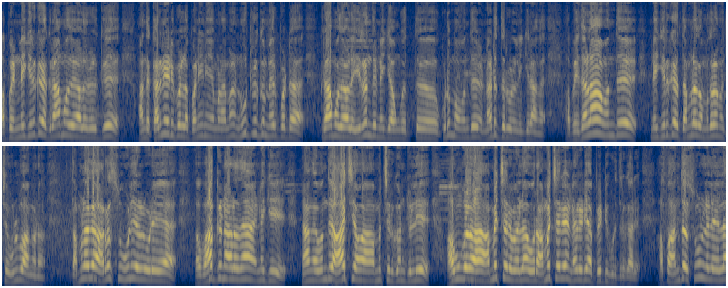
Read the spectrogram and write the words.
அப்போ இன்னைக்கு இருக்கிற கிராம உதவியாளர்களுக்கு அந்த கருணை அடிப்படையில் பணி நியமனம் நூற்றுக்கும் மேற்பட்ட கிராம உதவியாளர் இறந்து இன்னைக்கு அவங்க குடும்பம் வந்து நடுத்தருவில் நிற்கிறாங்க அப்போ இதெல்லாம் வந்து இன்னைக்கு இருக்கிற தமிழக முதலமைச்சர் உள்வாங்கணும். தமிழக அரசு ஊழியர்களுடைய வாக்குனால தான் இன்னைக்கு நாங்கள் வந்து ஆட்சி அமைச்சிருக்கோம்னு சொல்லி அவங்க அமைச்சரவையில் ஒரு அமைச்சரே நேரடியாக பேட்டி கொடுத்துருக்காரு. அப்போ அந்த சூழ்நிலையில்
